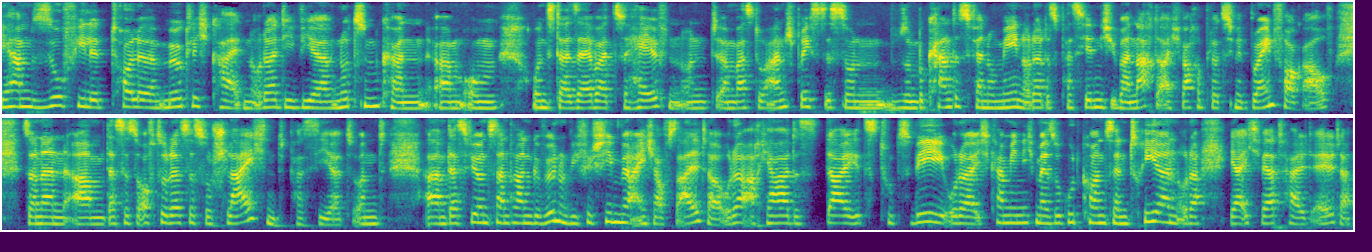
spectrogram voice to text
Wir haben so viele tolle Möglichkeiten, oder, die wir nutzen können, ähm, um uns da selber zu helfen. Und ähm, was du ansprichst, ist so ein, so ein bekanntes Phänomen, oder? Das passiert nicht über Nacht, ah, ich wache plötzlich mit Brain Fog auf, sondern ähm, das ist oft so, dass es so schleichend passiert und ähm, dass wir uns dann dran gewöhnen. Und wie viel schieben wir eigentlich aufs Alter, oder? Ach ja, das da jetzt tut's weh oder ich kann mich nicht mehr so gut konzentrieren oder ja, ich werde halt älter.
